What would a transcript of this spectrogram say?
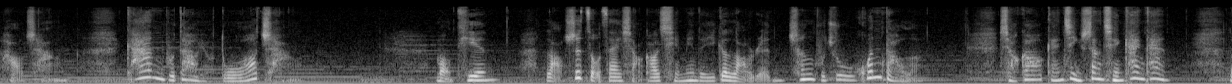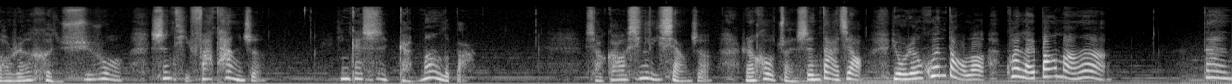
好长，看不到有多长。某天。老是走在小高前面的一个老人撑不住昏倒了，小高赶紧上前看看，老人很虚弱，身体发烫着，应该是感冒了吧。小高心里想着，然后转身大叫：“有人昏倒了，快来帮忙啊！”但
